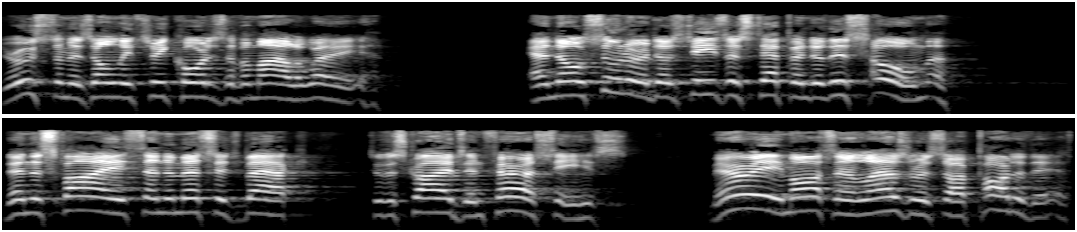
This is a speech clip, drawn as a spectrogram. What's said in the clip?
Jerusalem is only three quarters of a mile away. And no sooner does Jesus step into this home than the spies send a message back to the scribes and Pharisees. Mary, Martha, and Lazarus are part of this.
